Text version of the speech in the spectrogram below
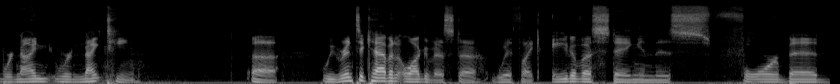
we're nine. We're nineteen. Uh, we rent a cabin at Lago Vista with like eight of us staying in this four bed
